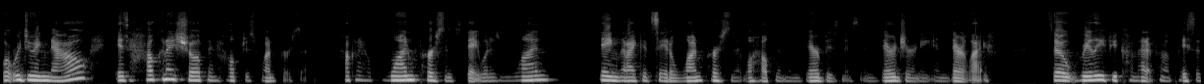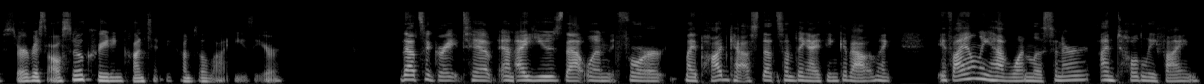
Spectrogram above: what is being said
What we're doing now is how can i show up and help just one person? How can i help one person today? What is one thing that i could say to one person that will help them in their business and their journey in their life? So really if you come at it from a place of service also creating content becomes a lot easier that's a great tip. And I use that one for my podcast. That's something I think about. I'm like, if I only have one listener, I'm totally fine.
